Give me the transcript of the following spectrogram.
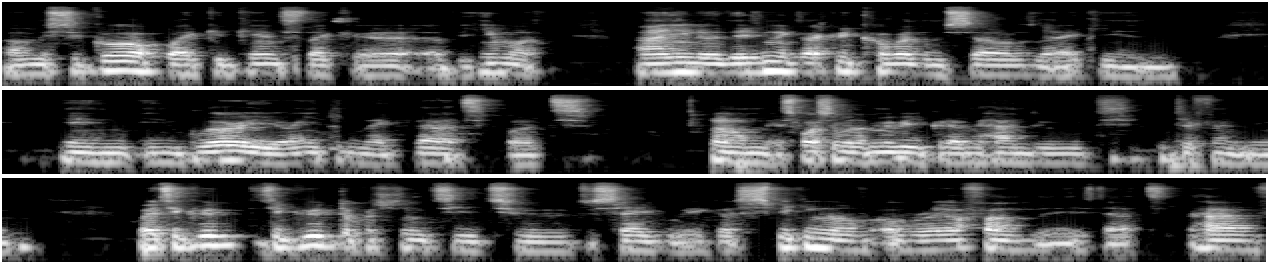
um, is to go up like against like a, a behemoth, and you know they didn't exactly cover themselves like in in in glory or anything like that, but um, it's possible that maybe it could have been handled differently. But it's a good it's a good opportunity to to segue because speaking of, of royal families that have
